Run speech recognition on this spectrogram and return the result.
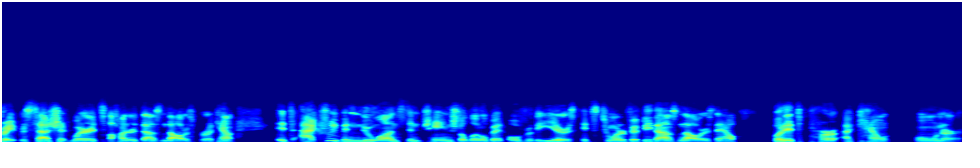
Great Recession, where it's the $100,000 per account. It's actually been nuanced and changed a little bit over the years. It's $250,000 now, but it's per account owner.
